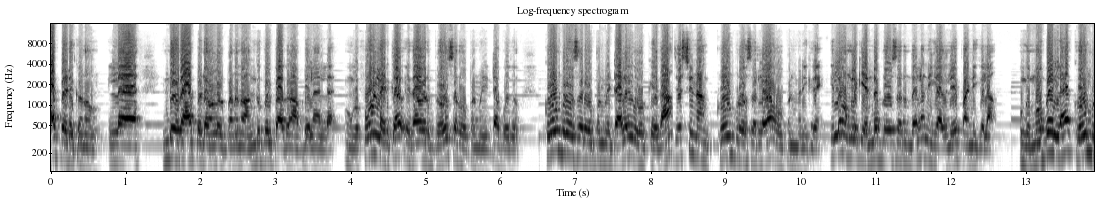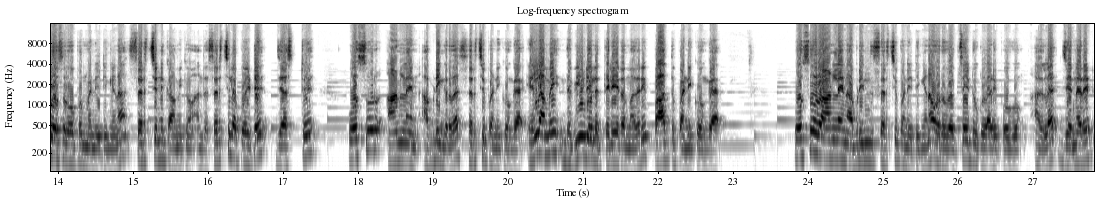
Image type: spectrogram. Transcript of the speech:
ஆப் எடுக்கணும். இல்ல இந்த ஒரு ஆப் டவுன்லோட் பண்ணணும். அங்க போய் பார்க்கணும். அப்படிலாம் இல்ல. உங்க போன்ல இருக்க ஏதாவது ஒரு ப்ரௌசர் ஓபன் பண்ணிட்டா போதும். குரோம் ப்ரௌசர் ஓபன் பண்ணிட்டாலே ஓகே தான். ஜஸ்ட் நான் குரோம் ப்ரௌசர்ல தான் ஓபன் பண்ணிக்கிறேன். இல்ல உங்களுக்கு எந்த ப்ரௌசர் இருந்தாலும் நீங்க அதுலயே பண்ணிக்கலாம். உங்க மொபைல்ல குரோம் ப்ரௌசர் ஓபன் பண்ணிட்டீங்கன்னா சர்ச்னு காமிக்கும். அந்த சர்ச்ல போயிட்டு ஜஸ்ட் ஒசூர் ஆன்லைன் அப்படிங்கிறத சர்ச் பண்ணிக்கோங்க. எல்லாமே இந்த வீடியோல தெரியற மாதிரி பார்த்து பண்ணிக்கோங்க. ஒசூர் ஆன்லைன் அப்படின்னு சர்ச் பண்ணிட்டீங்கன்னா ஒரு வெப்சைட்டுக்குள்ளாடி போகும். அதுல generate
